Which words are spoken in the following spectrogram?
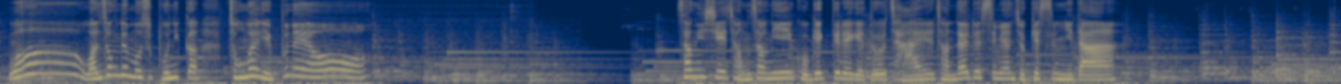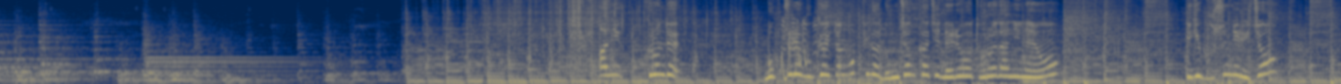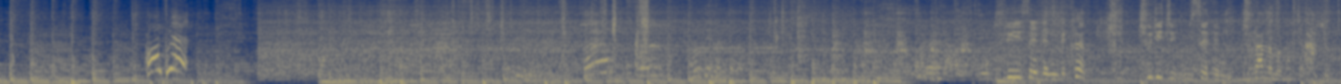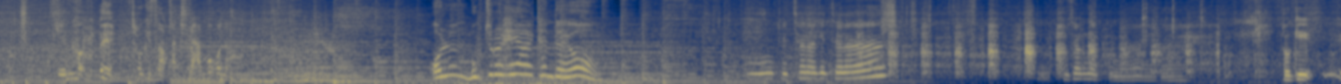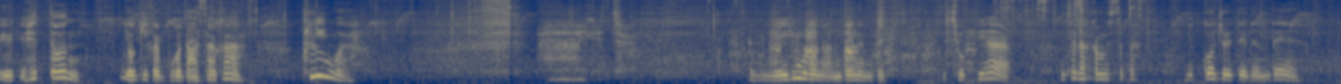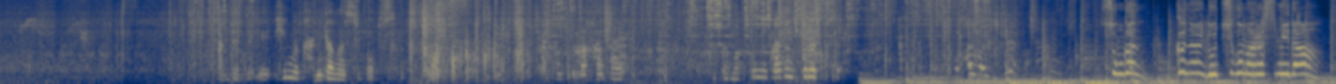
와 완성된 모습 보니까 정말 예쁘네요. 성희 씨의 정성이 고객들에게도 잘 전달됐으면 좋겠습니다. 아니 그런데 목줄에 묶여있던 호피가 농장까지 내려와 돌아다니네요. 이게 무슨 일이죠? 줄이 있어야 되는데 그 줄- 줄이 좀 있어야 되는데 줄 하나만 갖다 주죠. 예, 네, 저기서 아, 줄안 먹어놔. 얼른 목줄을 해야 할 텐데요. 음, 괜찮아, 괜찮아. 고장 났구나, 얘가. 여기, 했던 여기가 뭐가 나사가 풀린 거야. 아, 이게 참. 그럼 얘 힘으로는 안 되는데. 그치, 오피야? 괜찮아, 가만 있어봐. 묶어줘야 되는데. 안 돼, 얘 힘을 감당할 수가 없어. 잠깐만, 가자. 잠깐만, 끈을, 다른 끈을. 순간 끈을 놓치고 말았습니다.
